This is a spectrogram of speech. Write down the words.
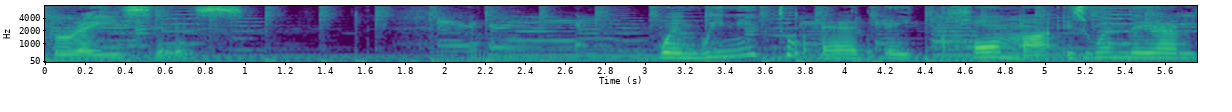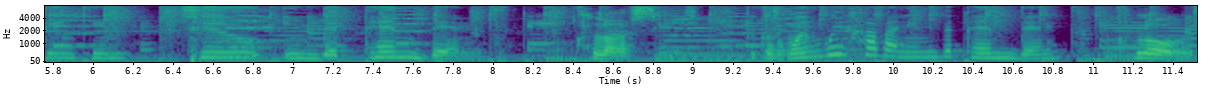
phrases. When we need to add a comma is when they are linking two independent clauses. Because when we have an independent clause,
